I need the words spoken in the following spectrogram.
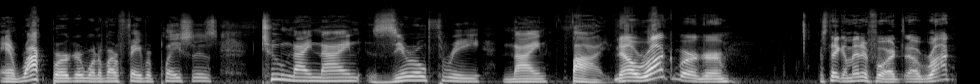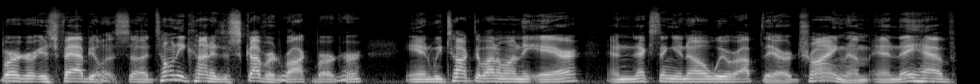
And Rock Burger, one of our favorite places, 299-0395. Now, Rockburger, let's take a minute for it. Uh, Rockburger is fabulous. Uh, Tony kind of discovered Rockburger, and we talked about them on the air. And next thing you know, we were up there trying them, and they have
